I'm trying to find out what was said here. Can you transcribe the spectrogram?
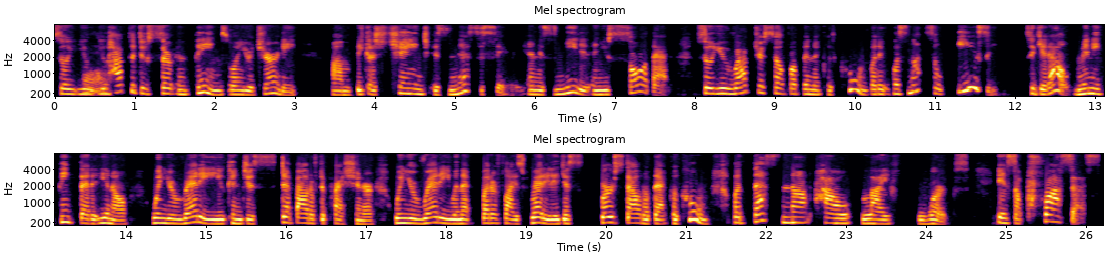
So you, you mm-hmm. have to do certain things on your journey um, because change is necessary and it's needed. And you saw that. So you wrapped yourself up in a cocoon, but it was not so easy to get out. Many think that, it, you know, when you're ready, you can just step out of depression, or when you're ready, when that butterfly is ready, they just burst out of that cocoon. But that's not how life works. It's a process.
